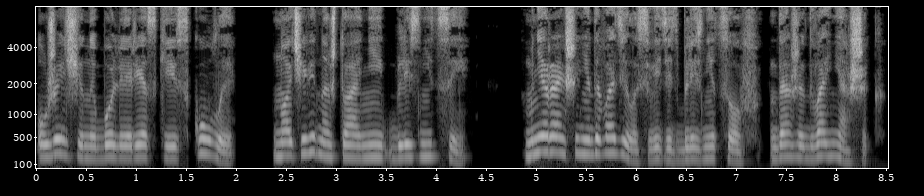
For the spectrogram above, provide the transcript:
у женщины более резкие скулы, но очевидно, что они близнецы. Мне раньше не доводилось видеть близнецов, даже двойняшек,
